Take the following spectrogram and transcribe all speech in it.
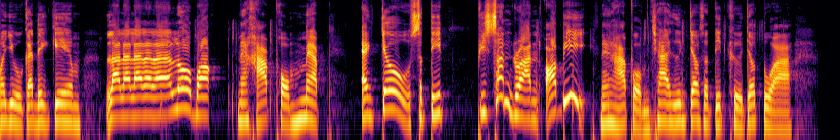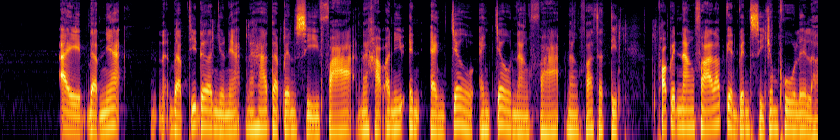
มาอยู่กันในเกม ลาลาลาลาลาโลบอกนะครับผมแมป Angel s t i t p i s o n Run o b b y นะครับผมใช่ซึ่งเจ้าสติ t คือเจ้าตัวไอแบบเนี้ยแบบที่เดินอยู่เนี้ยนะฮะแต่เป็นสีฟ้านะครับ อันนี้เป็น Angel Angel นางฟ้านางฟ้าสติ t พอเป็นนางฟ้าแล้วเปลี่ยนเป็นสีชมพูเลยเหรอ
